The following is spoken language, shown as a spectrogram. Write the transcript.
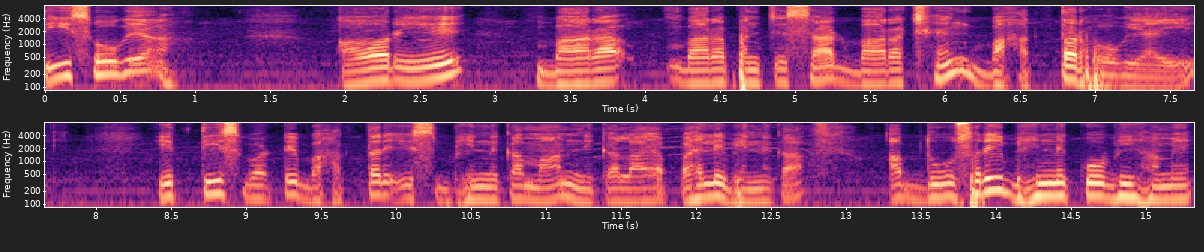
तीस हो गया। और ये बारह बारह पंचे साठ, बारह छः बहत्तर हो गया ये। ये तीस बटे बहत्तर इस भिन्न का मान निकल आया, पहले भिन्न का। अब दूसरे भिन्न को भी हमें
